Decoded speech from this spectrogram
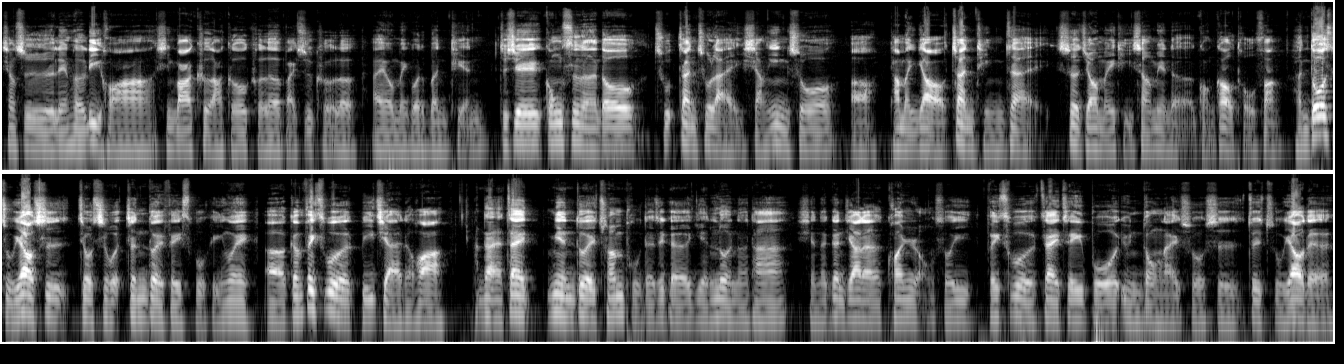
像是联合利华、星巴克啊、可口可乐、百事可乐，还有美国的本田这些公司呢，都出站出来响应说，啊、他们要暂停在社交媒体上面的广告投放，很多主要是就是会针对 Facebook，因为呃，跟 Facebook 比起来的话。那在面对川普的这个言论呢，他显得更加的宽容，所以 Facebook 在这一波运动来说是最主要的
